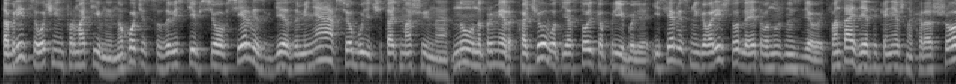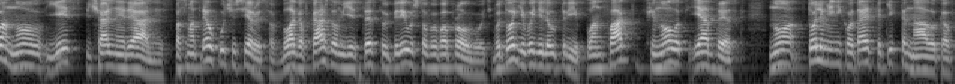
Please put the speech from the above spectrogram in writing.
Таблицы очень информативные, но хочется завести все в сервис, где за меня все будет считать машина. Ну, например, хочу вот я столько прибыли, и сервис мне говорит, что для этого нужно сделать. Фантазия это, конечно, хорошо, но есть печальная реальность. Посмотрел кучу сервисов, благо в каждом есть тестовый период, чтобы попробовать. В итоге выделил три. Планфакт, Фенолог и Адеск но то ли мне не хватает каких-то навыков,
